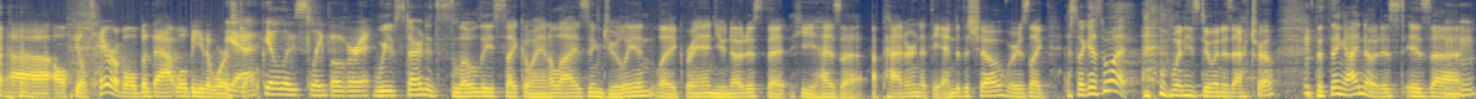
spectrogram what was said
uh, I'll feel terrible. But that will be the worst Yeah, joke. he'll lose sleep over it. We've started slowly psychoanalyzing Julian. Like, Ryan, you notice that he has a, a pattern at the end of the show where he's like, So, guess what? when he's doing his outro. The thing I noticed is uh,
